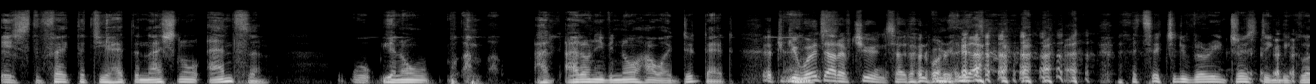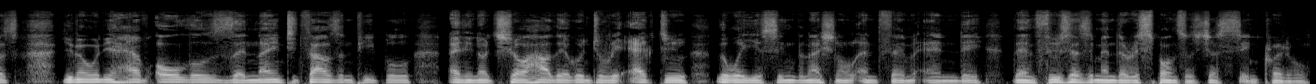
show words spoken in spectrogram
is the fact that you had the national anthem. Well, you know, I, I don't even know how I did that. You weren't out of tune, so don't worry. It's actually very interesting because, you know, when you have all those uh, 90,000 people and you're not sure how they're going to react to the way you sing the national anthem and the, the enthusiasm and the response was just incredible.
